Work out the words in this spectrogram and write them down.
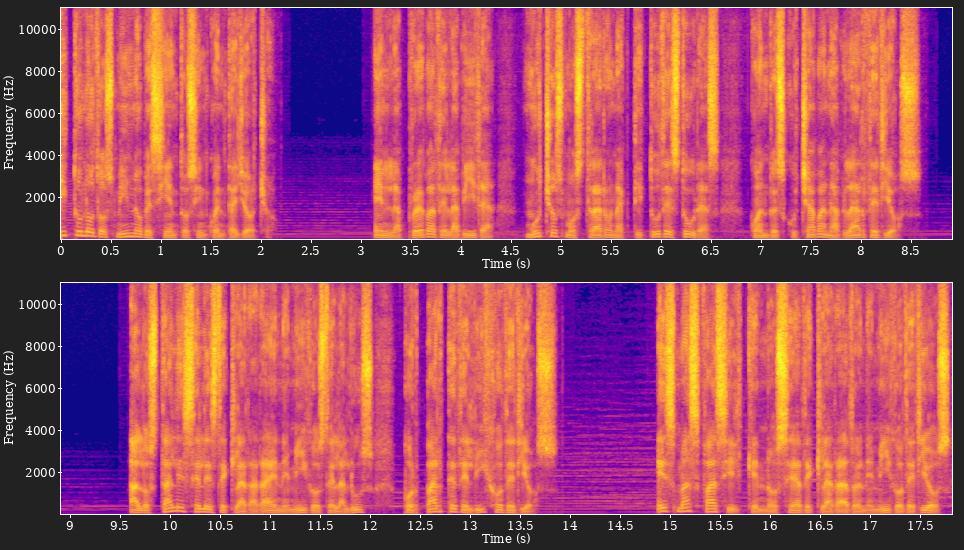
Título 2958 En la prueba de la vida, muchos mostraron actitudes duras cuando escuchaban hablar de Dios. A los tales se les declarará enemigos de la luz por parte del Hijo de Dios. Es más fácil que no sea declarado enemigo de Dios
